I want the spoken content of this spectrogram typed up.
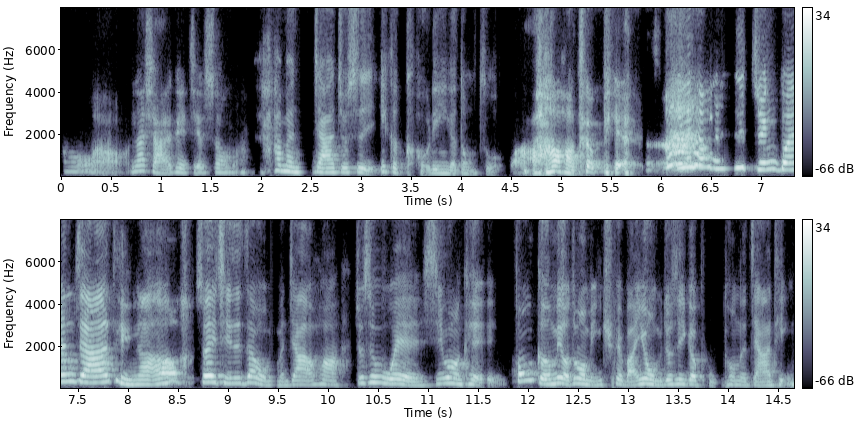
哦哇哦，那小孩可以接受吗？他们家就是一个口令一个动作。哇，好特别，因为他们是军官家庭啊。所以其实，在我们家的话，就是我也希望可以风格没有这么明确吧，因为我们就是一个普通的家庭。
